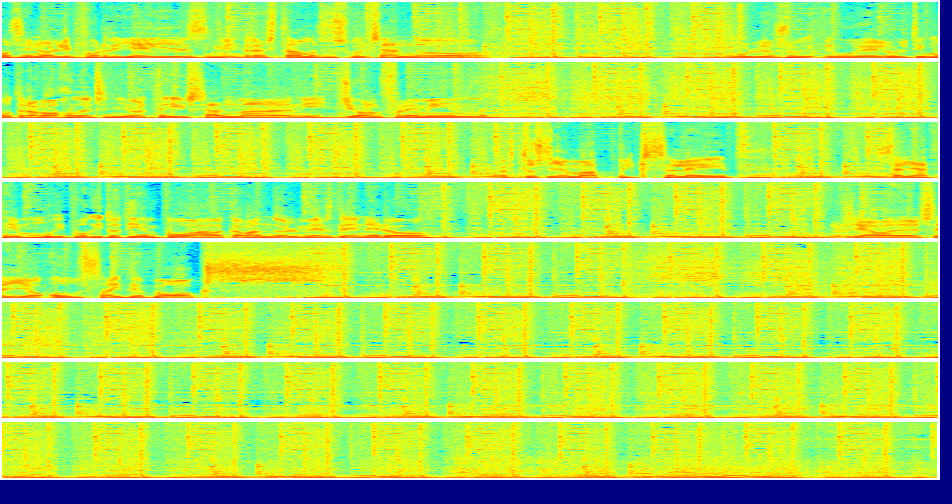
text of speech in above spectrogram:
Continuamos en Only for DJs mientras estamos escuchando el último trabajo del señor Dave Sandman y John Fleming. Esto se llama Pixelate. Salió hace muy poquito tiempo, acabando el mes de enero. Nos llegaba del sello Outside the Box.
